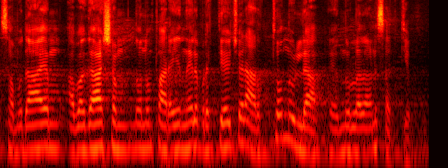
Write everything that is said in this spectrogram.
സമുദായം അവകാശം എന്നൊന്നും പറയുന്നതിൽ പ്രത്യേകിച്ച് ഒരു അർത്ഥമൊന്നുമില്ല എന്നുള്ളതാണ് സത്യം.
